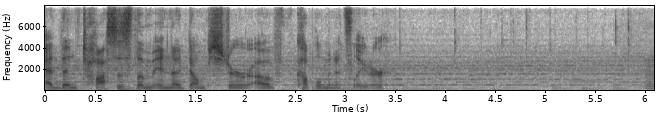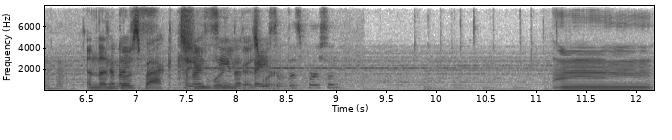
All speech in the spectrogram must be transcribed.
and then tosses them in a dumpster of a couple minutes later. And then Can I goes s- back Can to I where see the face were. of this person? Mm,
